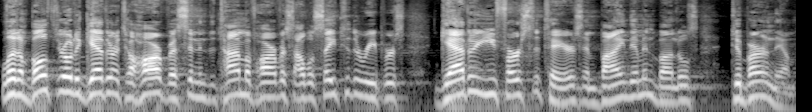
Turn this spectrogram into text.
Let them both grow together until harvest, and in the time of harvest I will say to the reapers, Gather ye first the tares, and bind them in bundles to burn them,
